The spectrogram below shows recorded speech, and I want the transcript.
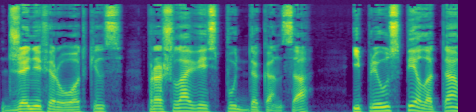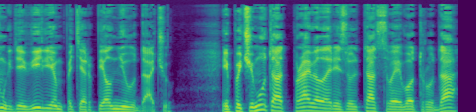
Дженнифер Уоткинс прошла весь путь до конца и преуспела там, где Вильям потерпел неудачу, и почему-то отправила результат своего труда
